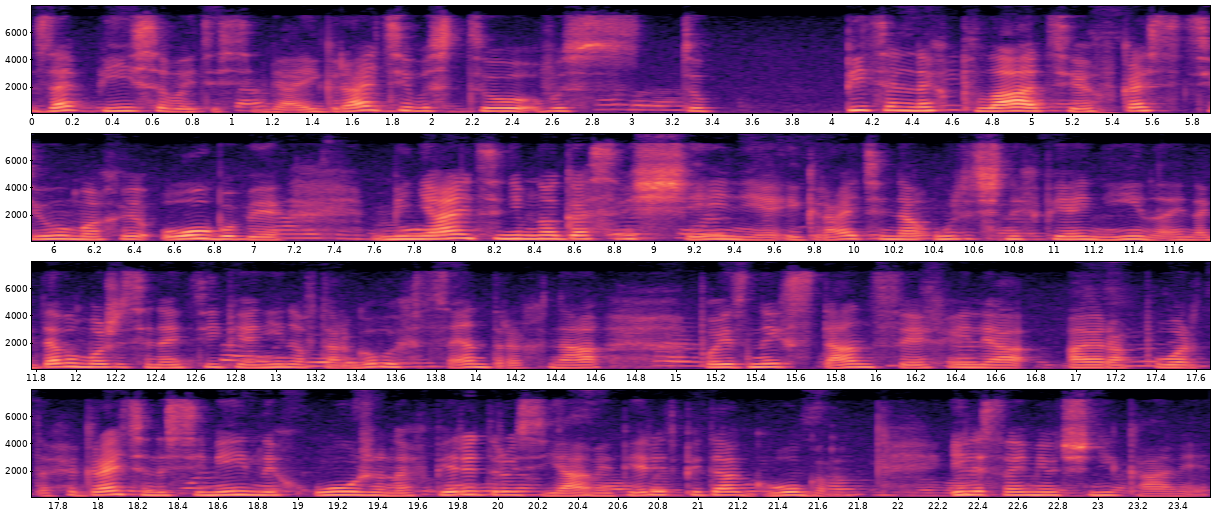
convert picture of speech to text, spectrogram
записывайте себя, играйте в высту... выступительных платьях, в костюмах и обуви, меняйте немного освещение, играйте на уличных пианино. Иногда вы можете найти пианино в торговых центрах, на поездных станциях или аэропортах. Играйте на семейных ужинах, перед друзьями, перед педагогом или своими учениками.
